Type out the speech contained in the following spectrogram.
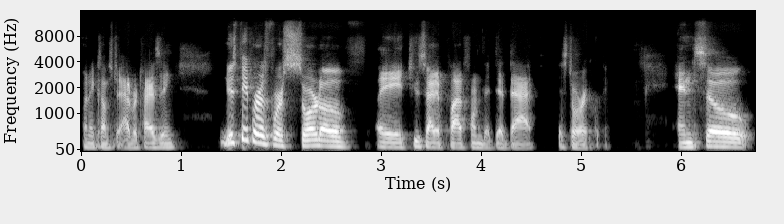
when it comes to advertising. Newspapers were sort of a two-sided platform that did that historically. And so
